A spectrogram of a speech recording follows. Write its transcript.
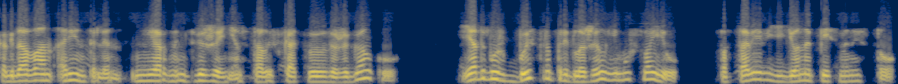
Когда Ван Ринтелен нервным движением стал искать свою зажигалку, Ядыбуш быстро предложил ему свою, поставив ее на письменный стол.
